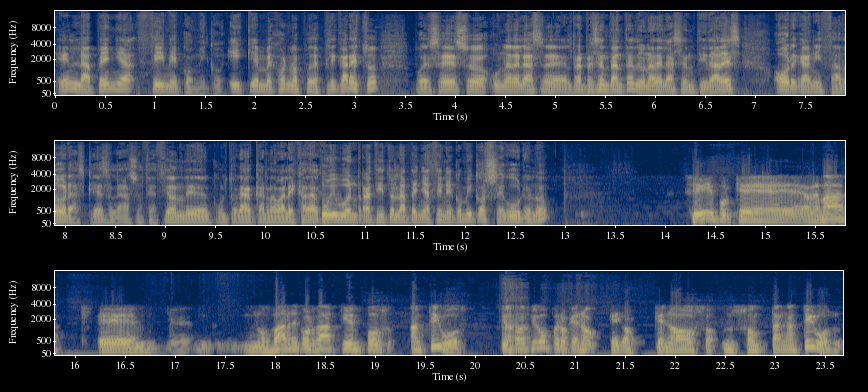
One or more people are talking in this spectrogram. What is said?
en la Peña Cine Cómico. Y quien mejor nos puede explicar esto, pues es eh, una de las eh, el representante de una de las entidades organizadoras, que es la Asociación de Cultural Carnavalesca de Muy buen ratito en la Peña Cine Cómico, seguro, ¿no? Sí, porque además eh, nos va a recordar tiempos antiguos, tiempos antiguos, pero que no que no que no son, tan antiguos,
